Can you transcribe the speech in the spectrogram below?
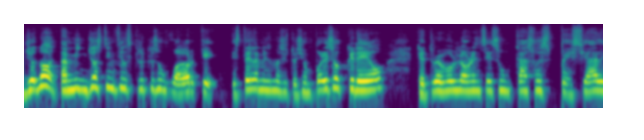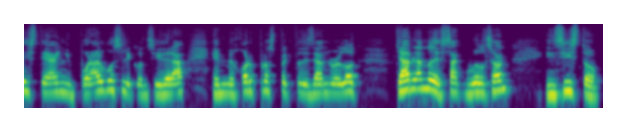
Yo no, también Justin Fields creo que es un jugador que está en la misma situación. Por eso creo que Trevor Lawrence es un caso especial este año y por algo se le considera el mejor prospecto desde Andrew Locke. Ya hablando de Zach Wilson, insisto,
